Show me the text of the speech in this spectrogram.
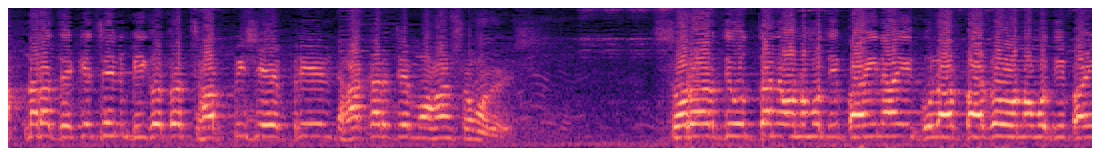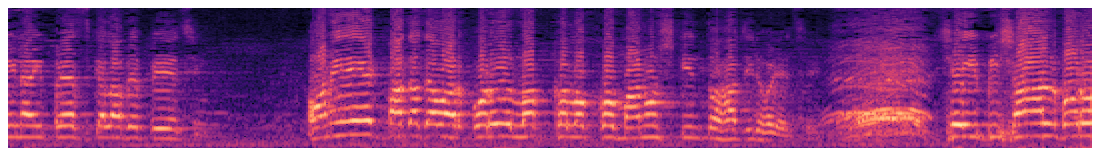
আপনারা দেখেছেন, বিগত ছাব্বিশে এপ্রিল ঢাকার যে মহাসমাবেশ, সোরারদি উদ্যানে অনুমতি পাই নাই, গোলাপবাগও অনুমতি পাই নাই প্রেস ক্লাবে পেয়েছি। অনেক বাধা দেওয়ার পরেও লক্ষ লক্ষ মানুষ কিন্তু হাজির হয়েছে। সেই বিশাল বড়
